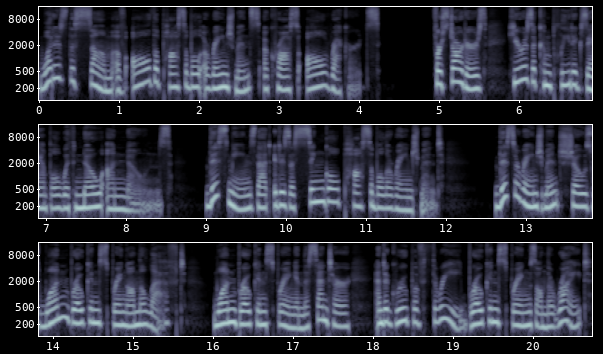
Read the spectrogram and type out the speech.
what is the sum of all the possible arrangements across all records? For starters, here is a complete example with no unknowns. This means that it is a single possible arrangement. This arrangement shows one broken spring on the left, one broken spring in the center, and a group of three broken springs on the right,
